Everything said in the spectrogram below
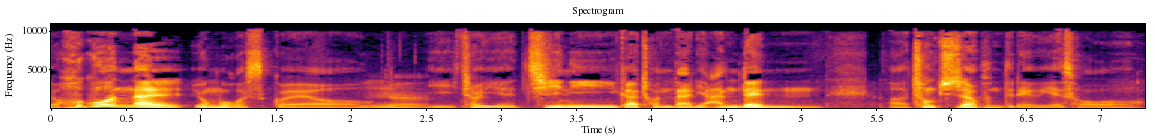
허구한 날 욕 먹었을 거예요. 네. 이 저희의 진위가 전달이 안된 어, 청취자분들에 의해서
